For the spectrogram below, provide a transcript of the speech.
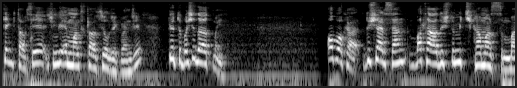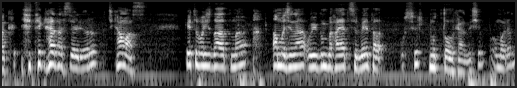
Tek bir tavsiye çünkü en mantıklı tavsiye olacak bence. Götü başı dağıtmayın. O boka düşersen batağa düştün mü çıkamazsın bak. Tekrardan söylüyorum çıkamaz. Götü başı dağıtma amacına uygun bir hayat sürmeye ta- sür. Mutlu ol kardeşim. Umarım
